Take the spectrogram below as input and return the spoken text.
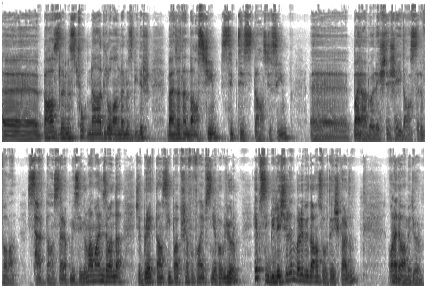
Ee, bazılarınız çok nadir olanlarınız bilir. Ben zaten dansçıyım. Striptiz dansçısıyım. Ee, Baya böyle işte şey dansları falan. Sert danslar yapmayı seviyorum ama aynı zamanda işte break dans, hip hop, shuffle falan hepsini yapabiliyorum. Hepsini birleştirdim böyle bir dans ortaya çıkardım. Ona devam ediyorum.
